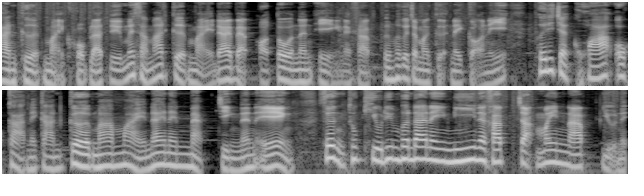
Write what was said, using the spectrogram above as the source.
การเกิดใหม่ครบแล้ว หรือไม่สามารถเกิดใหม่ได้แบบออโต้นั่นเองนะครับ เพื่อนๆก็จะมาเกิดในเกาะนี้ เพื่อที่จะคว้าโอกาสในการเกิดมาใหม่ได้ในแมปจริงนั่นเอง ซึ่งทุกคิวที่เพื่อนได้ในนี้นะครับจะไม่นับอยู่ใน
